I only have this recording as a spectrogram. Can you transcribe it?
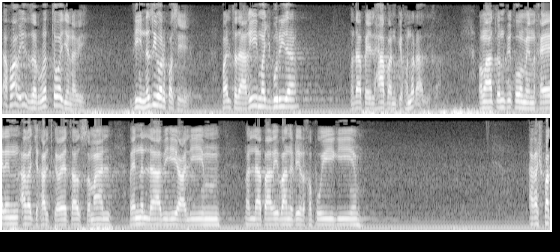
دا خو هغه ضرورت ته وجنوي دی نزي ورپسې فلته دا غي مجبوری ده دا په الحافن کې خو ناراضي ښه او ما تنفقو من خير هغه چې خرج کوي تاسو سمال فإن الله به عليم الله پاغي باندې ډیر خپويږي هغه شپږ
